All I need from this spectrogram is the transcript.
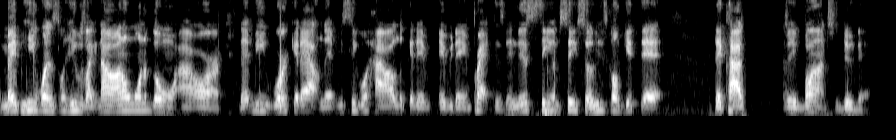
Maybe he was he was like, no, I don't want to go on IR. Let me work it out and let me see what, how I look at it every day in practice. And this CMC, so he's gonna get that that Kajay Blanche to do that.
